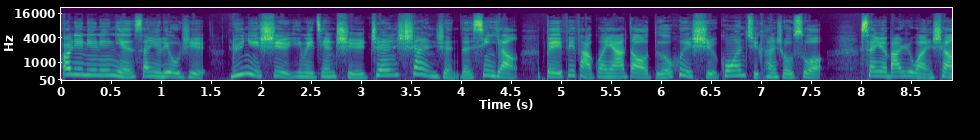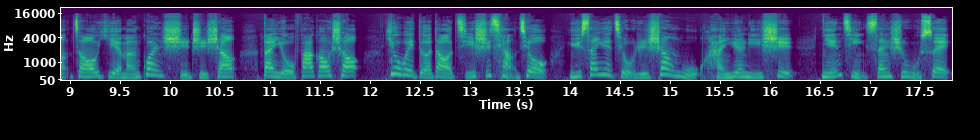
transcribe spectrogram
二零零零年三月六日，吕女士因为坚持真善忍的信仰，被非法关押到德惠市公安局看守所。三月八日晚上，遭野蛮灌食致伤，伴有发高烧。又未得到及时抢救，于三月九日上午含冤离世，年仅三十五岁。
